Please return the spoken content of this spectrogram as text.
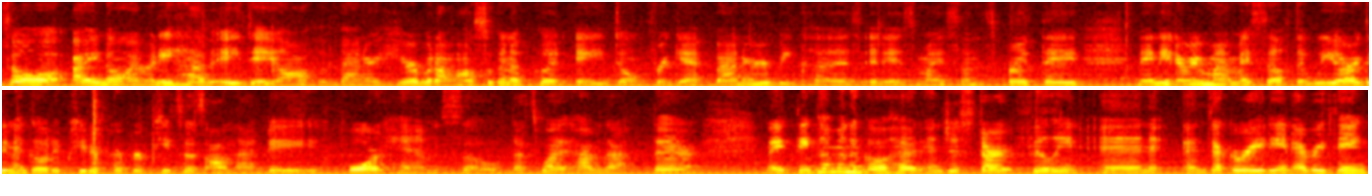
so I know I already have a day off banner here, but I'm also going to put a don't forget banner because it is my son's birthday. And I need to remind myself that we are going to go to Peter Piper Pizzas on that day for him. So that's why I have that there. And I think I'm going to go ahead and just start filling in and decorating everything.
